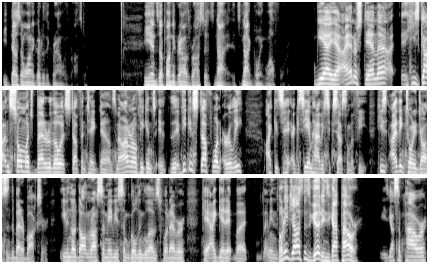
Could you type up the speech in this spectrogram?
He doesn't want to go to the ground with Rosta. He ends up on the ground with Rosta. It's not it's not going well for him. Yeah, yeah, I understand that. He's gotten so much better though at stuff and takedowns. Now I don't know if he can if, if he can stuff one early. I could say I could see him having success on the feet. He's I think Tony Johnson's the better boxer, even though Dalton Rosta maybe has some Golden Gloves, whatever. Okay, I get it, but I mean Tony Johnson's good. He's got power. he's got some power.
